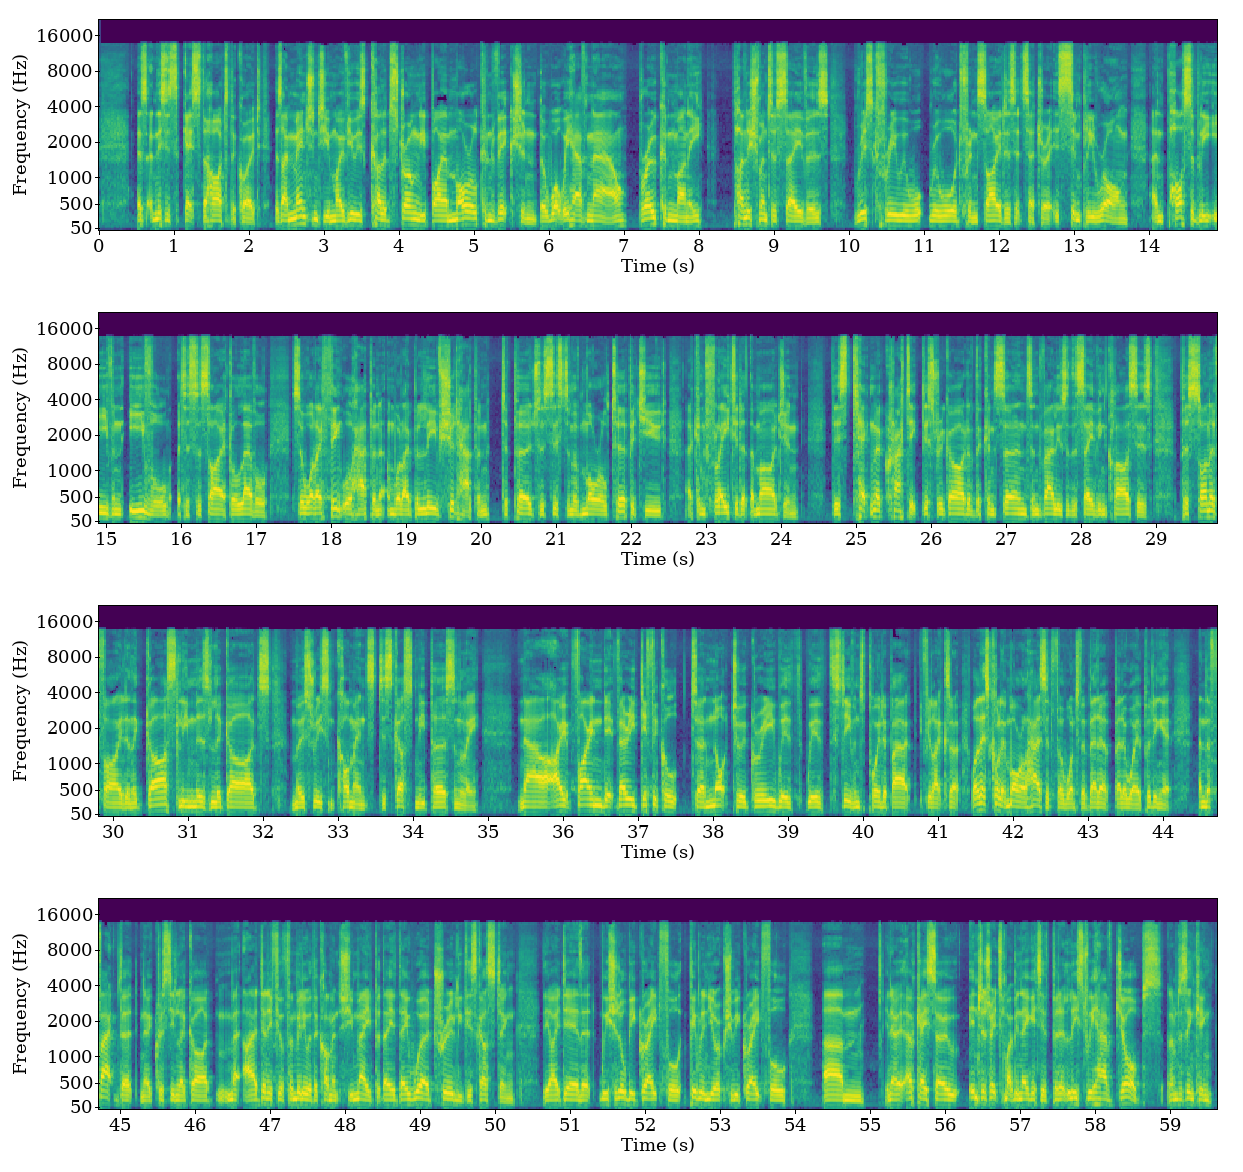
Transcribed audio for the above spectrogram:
As, and this is, gets to the heart of the quote. As I mentioned to you, my view is coloured strongly by a moral conviction that what we have now, broken money, punishment of savers, risk free re- reward for insiders, etc., is simply wrong and possibly even evil at a societal level. So, what I think will happen and what I believe should happen to purge the system of moral turpitude are conflated at the margin. This technocratic disregard of the concerns and values of the saving classes, personified in the ghastly Ms. Lagarde's most recent comments, disgust me personally. Now, I find it very difficult to not to agree with, with Stephen's point about, if you like, well, let's call it moral hazard for want of a better better way of putting it. And the fact that you know Christine Lagarde, I don't know if you're familiar with the comments she made, but they, they were truly disgusting. The idea that we should all be grateful, people in Europe should be grateful. Um, you know, okay, so interest rates might be negative, but at least we have jobs. And I'm just thinking,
